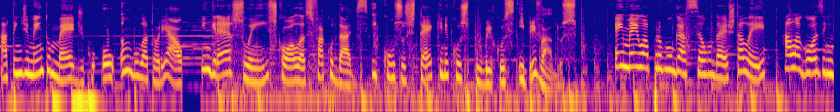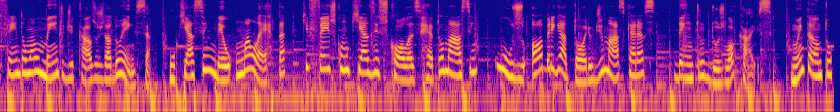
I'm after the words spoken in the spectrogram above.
atendimento médico ou ambulatorial, ingresso em escolas, faculdades e cursos técnicos públicos e privados. Em meio à promulgação desta lei, Alagoas enfrenta um aumento de casos da doença, o que acendeu um alerta que fez com que as escolas retomassem o uso obrigatório de máscaras dentro dos locais. No entanto,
